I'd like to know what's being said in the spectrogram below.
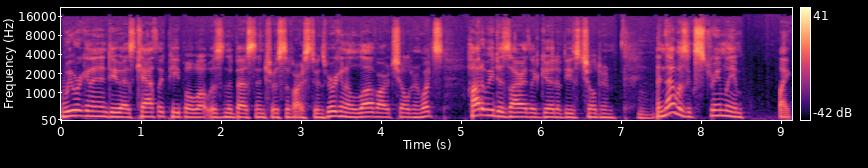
we were going to do as Catholic people what was in the best interest of our students. We were going to love our children. What's how do we desire the good of these children? Mm-hmm. And that was extremely like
